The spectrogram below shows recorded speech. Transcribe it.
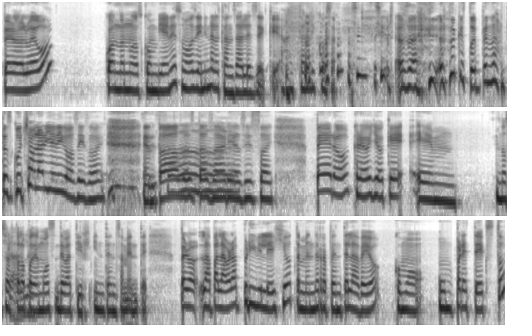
Pero luego cuando nos conviene somos bien inalcanzables de que, ay, tal y cosa. sí, O sea, yo lo que estoy pensando, te escucho hablar y yo digo, sí soy. en todas estas áreas sí soy. Pero creo yo que, eh, no cierto, lo podemos debatir intensamente. Pero la palabra privilegio también de repente la veo como un pretexto.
